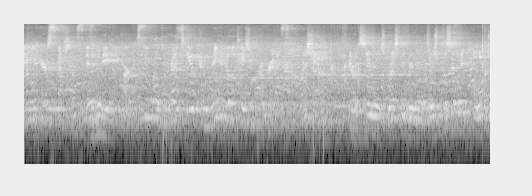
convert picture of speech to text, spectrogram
Animal care specialists, is a big part of SeaWorld's rescue and rehabilitation programs. Thanks, Shannon. Here at SeaWorld's Rescue and Rehabilitation Facility, a large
